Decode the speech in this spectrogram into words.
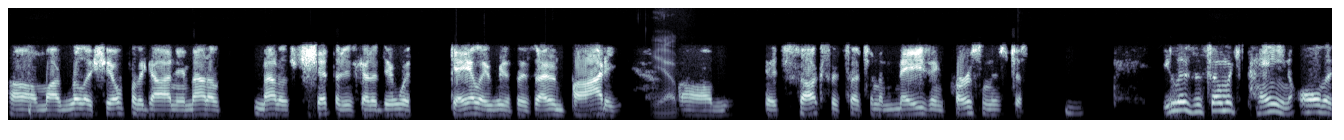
Um, I really feel for the guy and the amount of amount of shit that he's got to deal with daily with his own body. Yep. Um, it sucks that such an amazing person is just he lives in so much pain all the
